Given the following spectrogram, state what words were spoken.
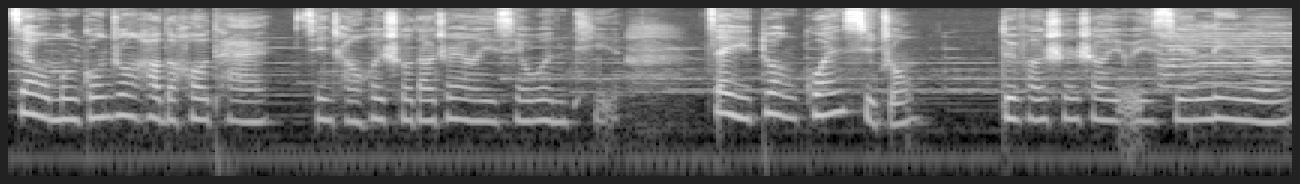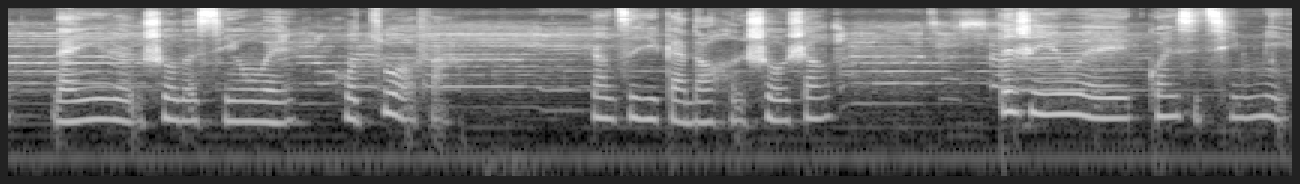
在我们公众号的后台，经常会收到这样一些问题：在一段关系中，对方身上有一些令人难以忍受的行为或做法，让自己感到很受伤，但是因为关系亲密。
